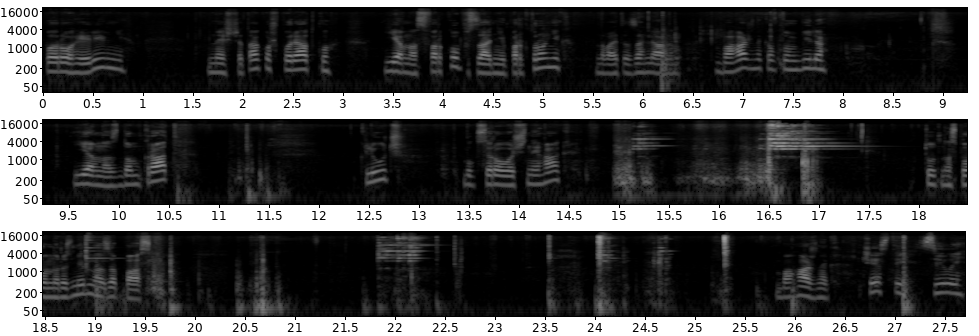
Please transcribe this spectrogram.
пороги рівні, нижче також в порядку. Є в нас фаркоп, задній парктронік. Давайте заглянемо. Багажник автомобіля. Є в нас домкрат, ключ, буксировочний гак. Тут у нас повнорозмірна запаска. Багажник чистий, цілий,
